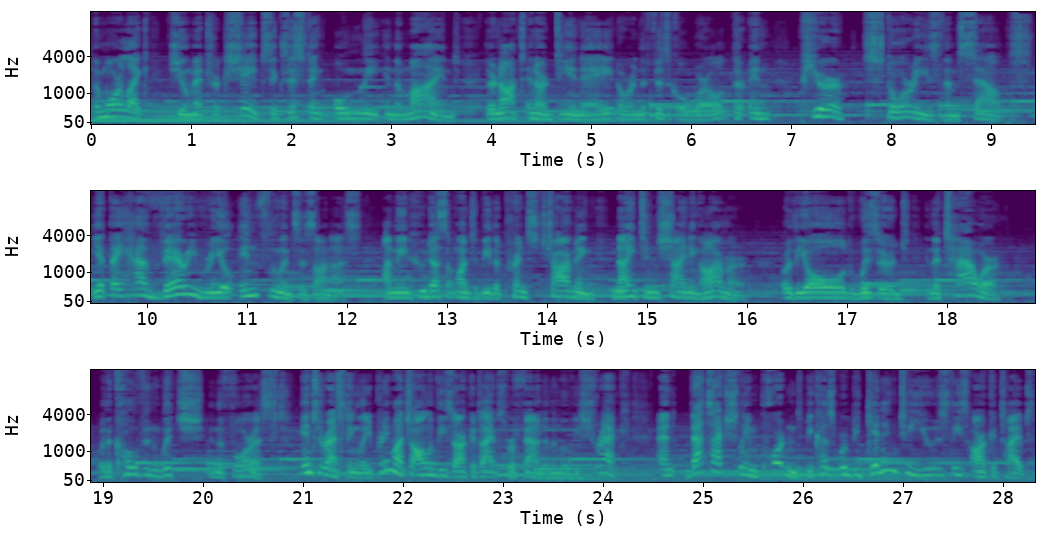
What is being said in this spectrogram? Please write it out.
They're more like geometric shapes existing only in the mind. They're not in our DNA nor in the physical world. They're in pure stories themselves. Yet they have very real influences on us. I mean, who doesn't want to be the Prince Charming knight in shining armor? Or the old wizard in the tower? Or the coven witch in the forest? Interestingly, pretty much all of these archetypes were found in the movie Shrek. And that's actually important because we're beginning to use these archetypes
